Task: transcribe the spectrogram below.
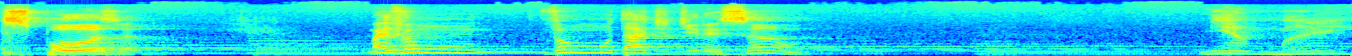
esposa. Mas vamos vamos mudar de direção. Minha mãe,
